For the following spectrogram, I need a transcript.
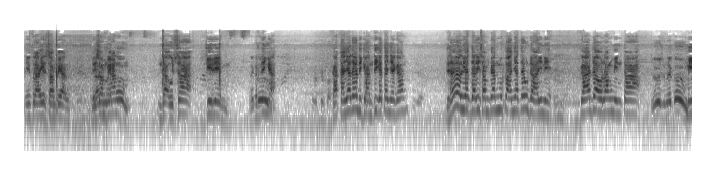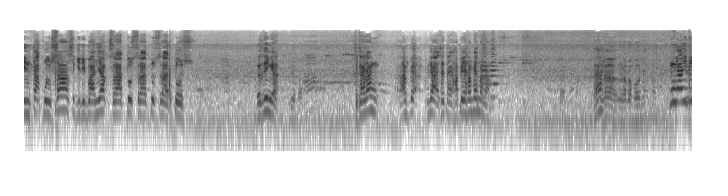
Ini terakhir sampean. Jadi sampean nggak usah kirim. Ngerti nggak? Katanya kan diganti katanya kan. Iya. Saya lihat dari sampean mukanya teh udah ini. Gak ada orang minta Lu, Assalamualaikum. minta pulsa segini banyak 100 100 100. Ngerti nggak? Iya, Pak. Sekarang hampir enggak saya tanya HP sampean mana? Pak. Hah? Enggak, enggak apa-apa udah, Pak. Enggak ini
